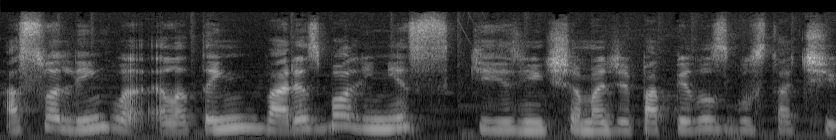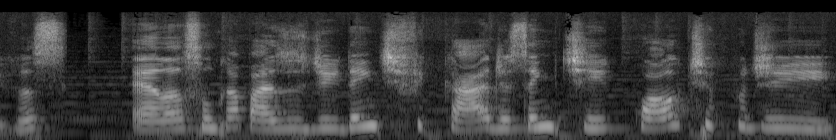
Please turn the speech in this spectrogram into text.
A sua língua, ela tem várias bolinhas que a gente chama de papilas gustativas, elas são capazes de identificar, de sentir qual tipo de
